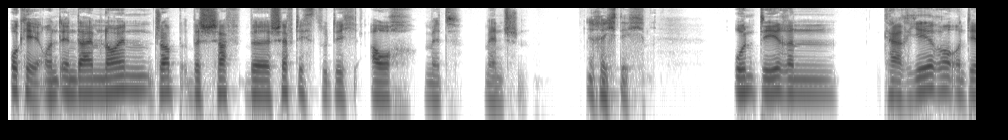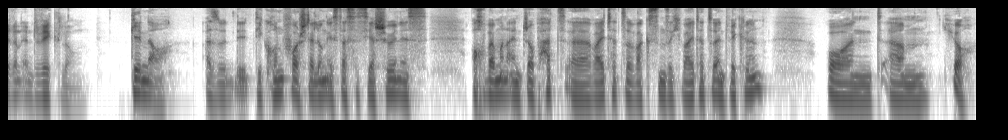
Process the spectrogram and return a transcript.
Okay, und in deinem neuen Job beschäftigst du dich auch mit Menschen Richtig. und deren Karriere und deren Entwicklung. Genau. Also die, die Grundvorstellung ist, dass es ja schön ist, auch wenn man einen Job hat, äh, weiterzuwachsen, sich weiterzuentwickeln. Und ähm, ja,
